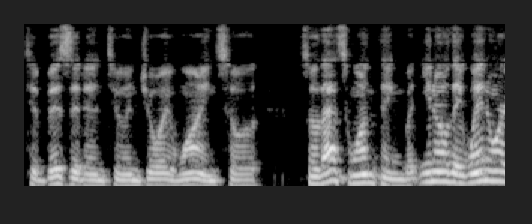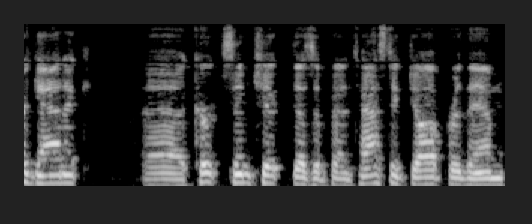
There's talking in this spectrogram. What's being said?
to visit and to enjoy wine. So so that's one thing. But you know they went organic. Uh, Kirk Simchick does a fantastic job for them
